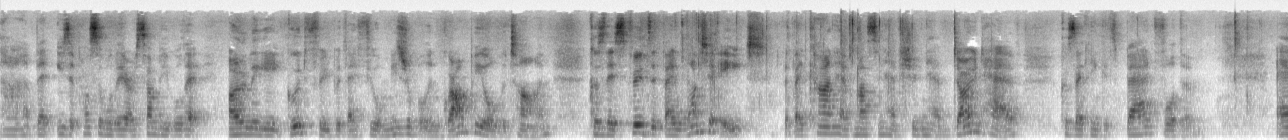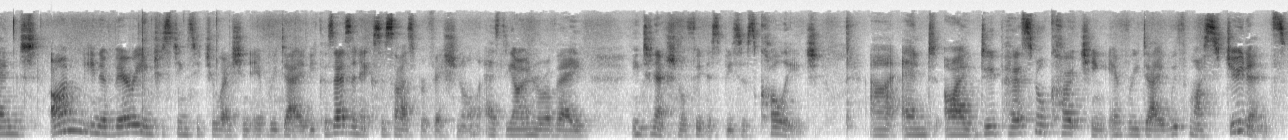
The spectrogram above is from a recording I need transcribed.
Uh, but is it possible there are some people that only eat good food but they feel miserable and grumpy all the time because there's foods that they want to eat but they can't have, mustn't have, shouldn't have, don't have because they think it's bad for them? And I'm in a very interesting situation every day because as an exercise professional, as the owner of a international fitness business college, uh, and I do personal coaching every day with my students,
